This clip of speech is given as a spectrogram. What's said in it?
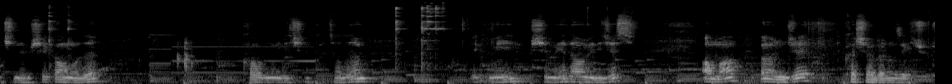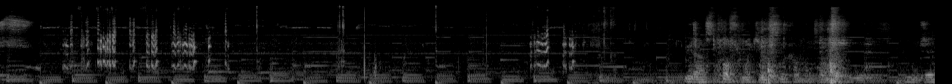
içinde bir şey kalmadı. Kavurmayı da içine katalım. Ekmeği pişirmeye devam edeceğiz. Ama önce kaşarlarımıza geçiyoruz. Biraz tost makinesini kapatalım şimdi. Önce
